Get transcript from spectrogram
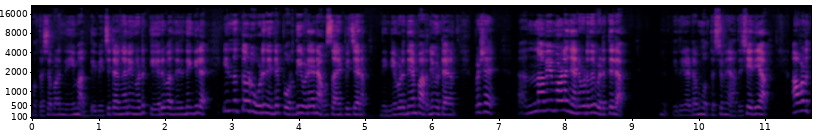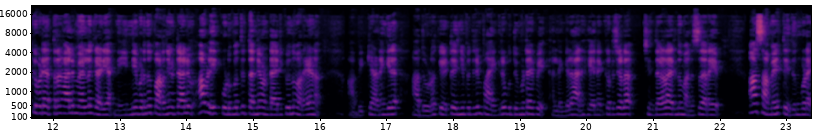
മുത്തശ്ശൻ പറഞ്ഞു നീ മദ്യപിച്ചിട്ട് അങ്ങനെ ഇങ്ങോട്ട് കയറി വന്നിരുന്നെങ്കിൽ ഇന്നത്തോടു കൂടി നിന്റെ പൊറുതി ഇവിടെ ഞാൻ അവസാനിപ്പിച്ചേനും. നിന്നെ ഇവിടെ ഞാൻ പറഞ്ഞു വിട്ടാനും. പക്ഷെ നവ്യമോളെ ഞാൻ ഇവിടുന്ന് വിടത്തില്ല. ഇത് കേട്ട മുത്തശ്ശൻ അത് ശരിയാ. അവൾക്ക് ഇവിടെ എത്ര കാലം വേണം കഴിയാം. നീ ഇന്നെ ഇവിടുന്ന് പറഞ്ഞു വിട്ടാലും അവൾ ഈ കുടുംബത്തിൽ തന്നെ ഉണ്ടായിരിക്കും എന്ന് പറയണം. അബിക്കാണെങ്കിൽ അതുകൂടെ കേട്ട് കഴിഞ്ഞപ്പോഴത്തേനും ഭയങ്കര ബുദ്ധിമുട്ടായി പോയി അല്ലെങ്കിൽ അനഹേനെ കുറിച്ചുള്ള ചിന്തകളായിരുന്നു മനസ്സ് അറിയും ആ സമയത്ത് ഇതും കൂടെ.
